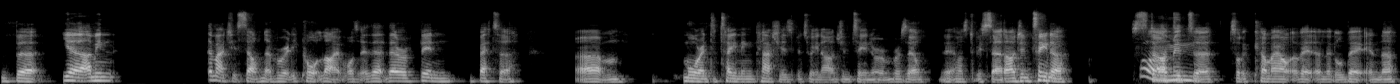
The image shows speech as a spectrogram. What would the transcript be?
but yeah, I mean, the match itself never really caught light, was it? There, there have been better, um, more entertaining clashes between Argentina and Brazil. It has to be said. Argentina started well, I mean, to sort of come out of it a little bit in the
